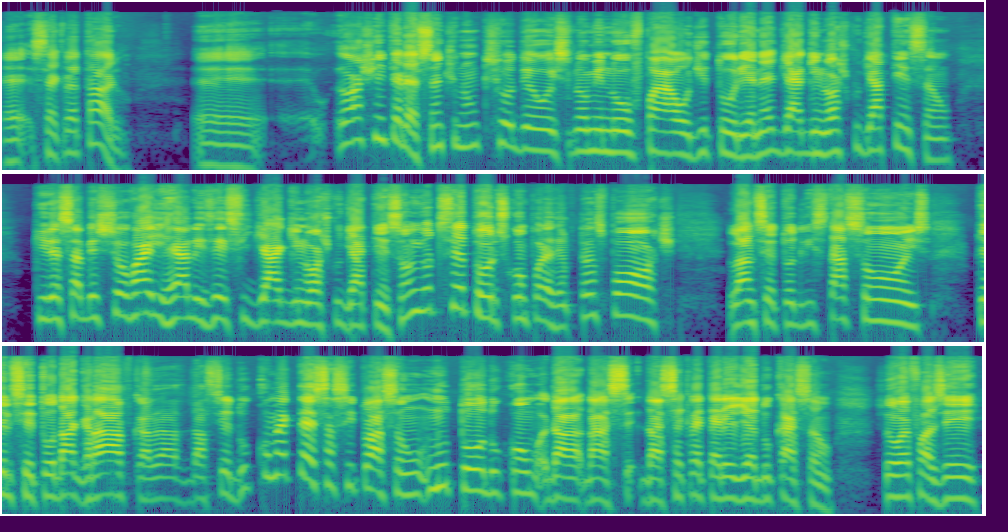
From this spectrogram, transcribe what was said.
É, secretário, é, eu acho interessante o nome que o senhor deu, esse nome novo para a auditoria, né? Diagnóstico de atenção. Queria saber se o senhor vai realizar esse diagnóstico de atenção em outros setores, como por exemplo transporte, lá no setor de licitações, aquele setor da gráfica, da, da SEDUC. Como é que está essa situação no todo com, da, da, da Secretaria de Educação? O senhor vai fazer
